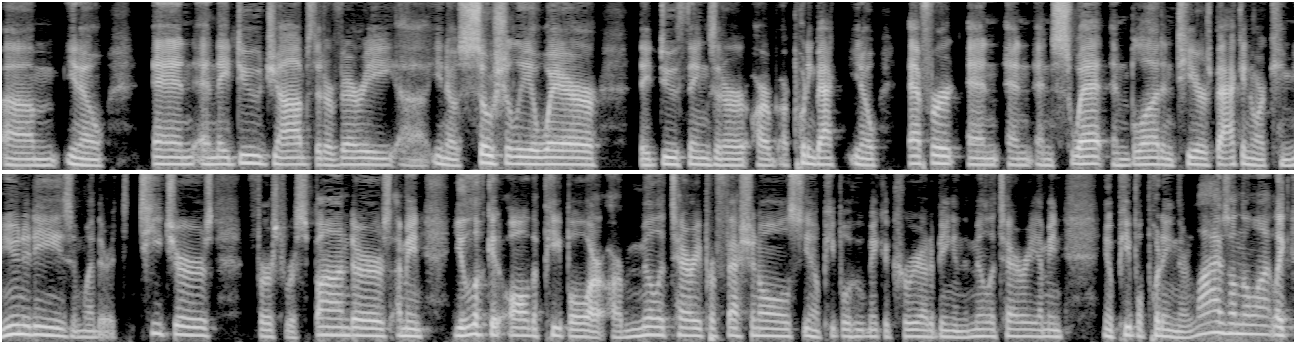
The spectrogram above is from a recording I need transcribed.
um, you know and and they do jobs that are very uh, you know socially aware they do things that are, are are putting back you know effort and and and sweat and blood and tears back into our communities and whether it's teachers first responders. I mean you look at all the people our, our military professionals you know people who make a career out of being in the military. I mean you know people putting their lives on the line. Like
